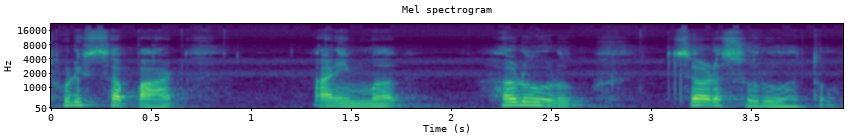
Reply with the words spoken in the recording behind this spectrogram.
थोडी सपाट आणि मग हळूहळू चढ सुरू होतो.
